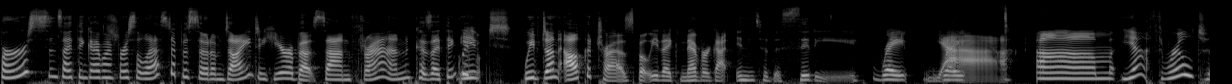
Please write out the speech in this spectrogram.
first? Since I think I went first the last episode, I'm dying to hear about San Fran because I think we've It- we've done Alcatraz, but we like never got into the city. Right. Yeah. Right. Um, yeah, thrilled.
